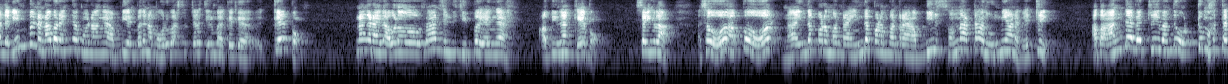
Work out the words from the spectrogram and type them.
அந்த வின் பண்ண நபர் எங்கே போனாங்க அப்படி என்பதை நம்ம ஒரு வருஷத்தில் திரும்ப கேட்க கேட்போம். நாங்கடா இது அவ்வளோ ஃபேன்ஸ் இருந்துச்சு இப்போ எங்க? அப்படின்னு தான் கேட்போம். சரிங்களா? ஸோ அப்போது நான் இந்த படம் பண்ணுறேன் இந்த படம் பண்ணுறேன் அப்படின்னு சொன்னாட்டா அது உண்மையான வெற்றி. அப்ப அந்த வெற்றி வந்து ஒட்டுமொத்த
